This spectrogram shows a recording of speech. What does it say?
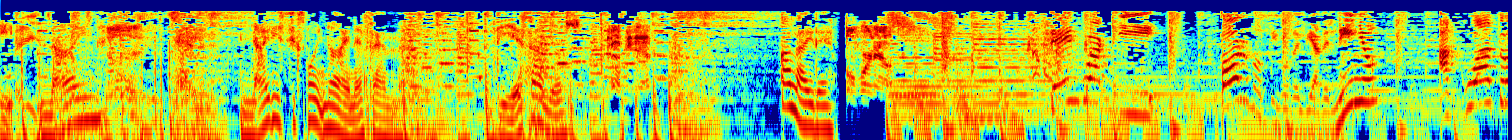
eight, nine, nine, 96.9 FM. 10 años. Al aire. Tengo aquí, por motivo del Día del Niño, a cuatro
